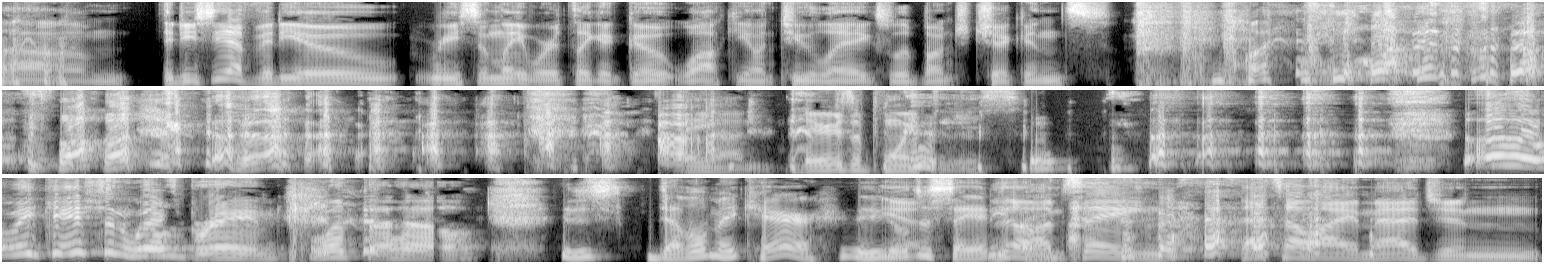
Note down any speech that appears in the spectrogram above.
Um, did you see that video recently where it's like a goat walking on two legs with a bunch of chickens? what? what the fuck? Hang on, there is a point to this. oh, vacation Will's brain. What the hell? just devil may care. You'll Yeah. just say anything. No, I'm saying that's how I imagine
